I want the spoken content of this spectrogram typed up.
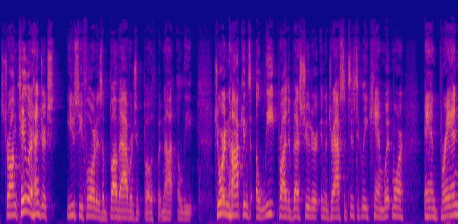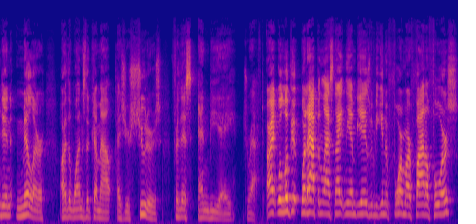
strong. Taylor Hendricks, UC Florida, is above average at both, but not elite. Jordan Hawkins, elite, probably the best shooter in the draft statistically. Cam Whitmore and Brandon Miller are the ones that come out as your shooters for this NBA draft. All right, we'll look at what happened last night in the NBA as we begin to form our Final Fours,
